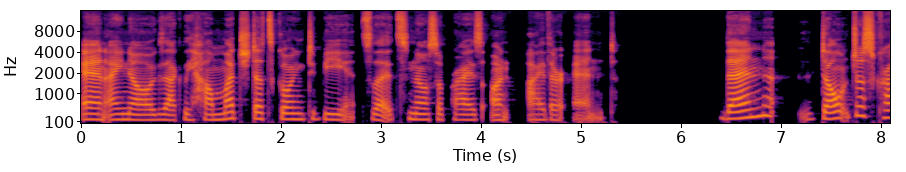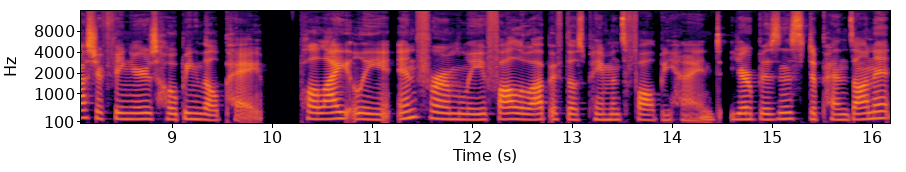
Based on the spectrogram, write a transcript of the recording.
and I know exactly how much that's going to be so that it's no surprise on either end. Then don't just cross your fingers hoping they'll pay. Politely and firmly follow up if those payments fall behind. Your business depends on it.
